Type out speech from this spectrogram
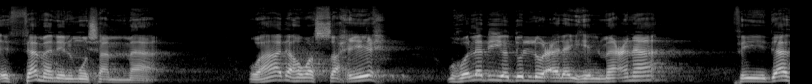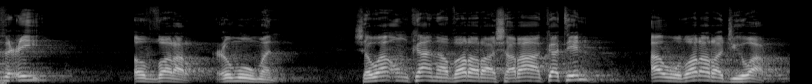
الثمن المسمى. وهذا هو الصحيح وهو الذي يدل عليه المعنى في دفع الضرر عموما سواء كان ضرر شراكة أو ضرر جوار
